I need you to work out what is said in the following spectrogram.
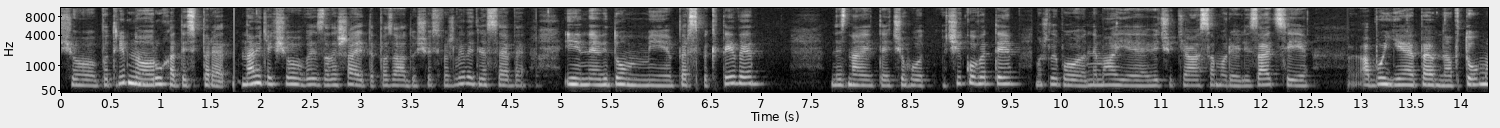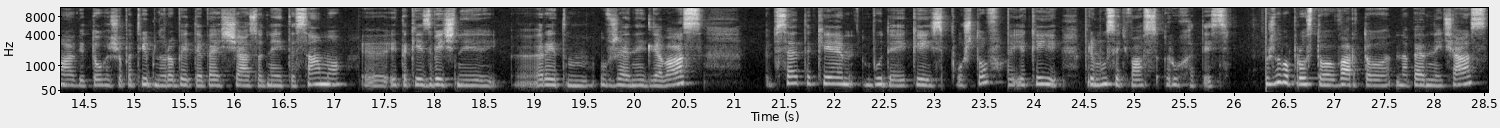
що потрібно рухатись вперед, навіть якщо ви залишаєте позаду щось важливе для себе і невідомі перспективи, не знаєте, чого очікувати, можливо, немає відчуття самореалізації, або є певна втома від того, що потрібно робити весь час одне й те саме, і такий звичний е, ритм вже не для вас. Все-таки буде якийсь поштовх, який примусить вас рухатись. Можливо, просто варто на певний час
